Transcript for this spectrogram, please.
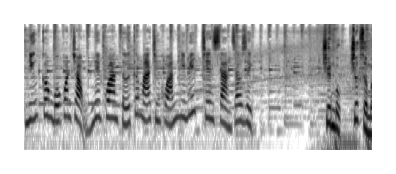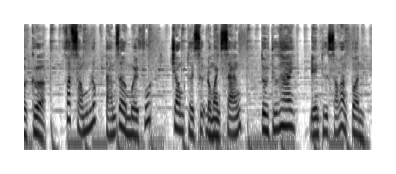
Những công bố quan trọng liên quan tới các mã chứng khoán niêm yết trên sàn giao dịch. Chuyên mục Trước giờ mở cửa phát sóng lúc 8 giờ 10 phút trong thời sự đồng hành sáng từ thứ hai đến thứ sáu hàng tuần –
